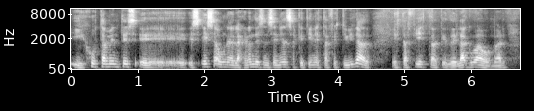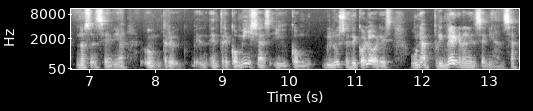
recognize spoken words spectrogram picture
Y justamente eh, es, esa una de las grandes enseñanzas que tiene esta festividad, esta fiesta del Akba Omer nos enseña, entre, comillas y con luces de colores, una primer gran enseñanza,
